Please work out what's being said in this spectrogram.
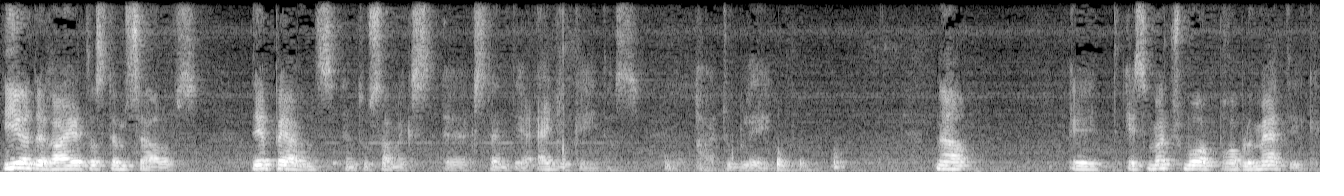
Here the rioters themselves, their parents and to some ex extent their educators are to blame. Now, it is much more problematic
